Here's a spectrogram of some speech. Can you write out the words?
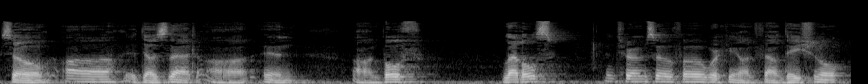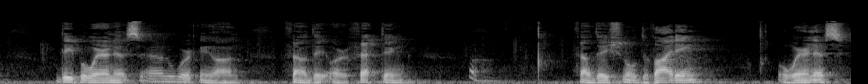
So it does that in on both levels in terms of uh, working on foundational deep awareness and working on founda- or affecting foundational dividing awareness.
